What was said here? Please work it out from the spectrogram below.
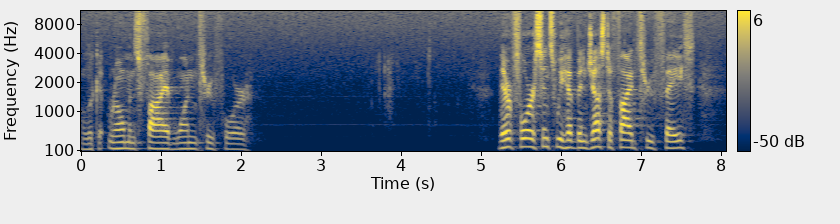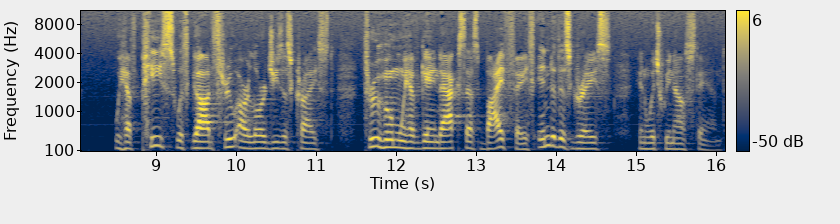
We'll look at Romans 5 1 through 4. Therefore, since we have been justified through faith, we have peace with God through our Lord Jesus Christ, through whom we have gained access by faith into this grace in which we now stand.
